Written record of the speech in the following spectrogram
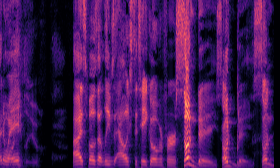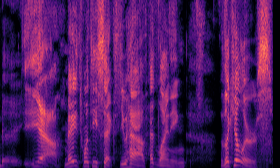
anyway, I suppose that leaves Alex to take over for Sunday, Sunday, Sunday. Yeah, May 26th, you have headlining The Killers.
